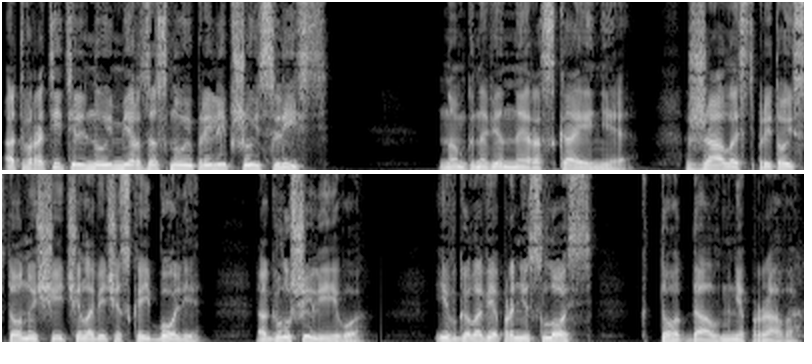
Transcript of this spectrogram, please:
отвратительную мерзостную прилипшую слизь. Но мгновенное раскаяние, жалость при той стонущей человеческой боли оглушили его, и в голове пронеслось «Кто дал мне право?»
